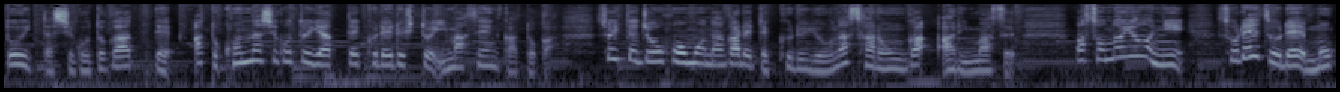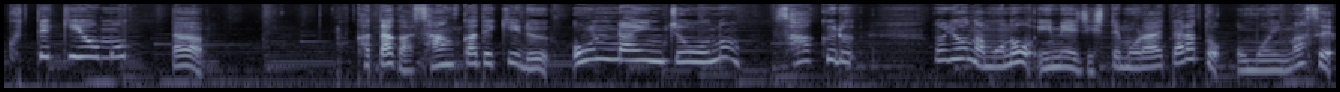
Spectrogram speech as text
どういった仕事があってあとこんな仕事やってくれる人いませんかとかそういった情報も流れてくるようなサロンがあります。まあ、そのようにそれぞれ目的を持った方が参加できるオンライン上のサークルのようなものをイメージしてもらえたらと思います。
